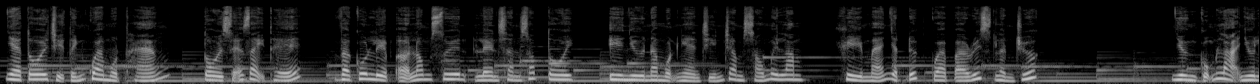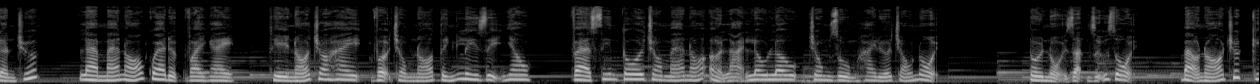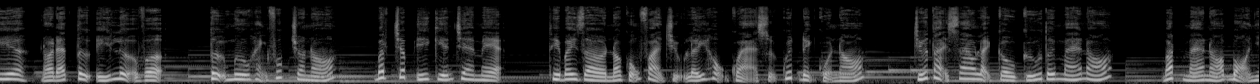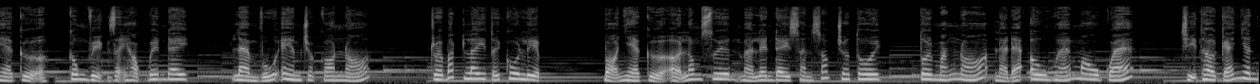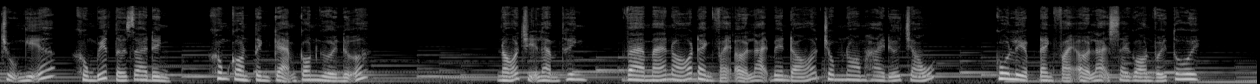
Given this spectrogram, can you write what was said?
Nhà tôi chỉ tính qua một tháng, tôi sẽ dạy thế và cô Liệp ở Long Xuyên lên săn sóc tôi y như năm 1965 khi má Nhật Đức qua Paris lần trước. Nhưng cũng lại như lần trước, là má nó qua được vài ngày, thì nó cho hay vợ chồng nó tính ly dị nhau và xin tôi cho má nó ở lại lâu lâu trông dùm hai đứa cháu nội. Tôi nổi giận dữ dội, bảo nó trước kia nó đã tự ý lựa vợ, tự mưu hạnh phúc cho nó, bất chấp ý kiến cha mẹ, thì bây giờ nó cũng phải chịu lấy hậu quả sự quyết định của nó. Chứ tại sao lại cầu cứu tới má nó, bắt má nó bỏ nhà cửa, công việc dạy học bên đây, làm vú em cho con nó, rồi bắt lây tới cô Liệp. Bỏ nhà cửa ở Long Xuyên mà lên đây săn sóc cho tôi, tôi mắng nó là đã âu hóa mau quá, chỉ thờ cá nhân chủ nghĩa, không biết tới gia đình, không còn tình cảm con người nữa. Nó chỉ làm thinh, và má nó đành phải ở lại bên đó trông nom hai đứa cháu. Cô Liệp đành phải ở lại Sài Gòn với tôi.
